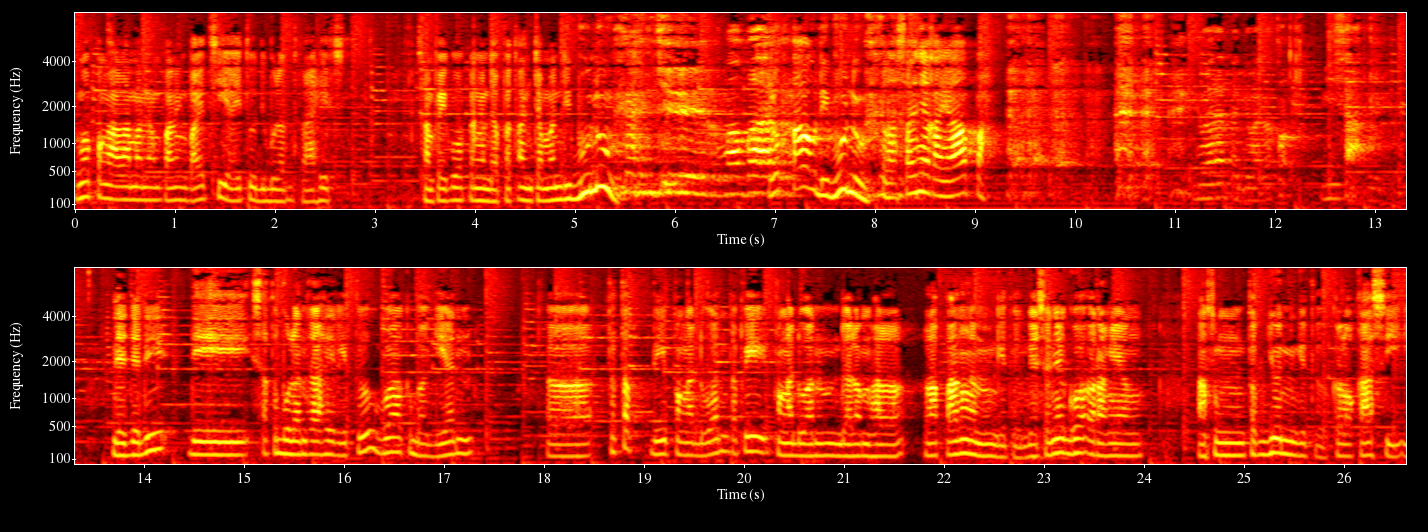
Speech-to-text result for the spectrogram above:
Cuma pengalaman yang paling pahit sih ya itu di bulan terakhir sih. Sampai gue pengen dapat ancaman dibunuh. Anjir, mabar. Lo tahu dibunuh rasanya kayak apa? Gimana tuh gimana kok bisa? Ya jadi di satu bulan terakhir itu gue kebagian eh, tetap di pengaduan tapi pengaduan dalam hal lapangan gitu. Biasanya gue orang yang langsung terjun gitu ke lokasi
